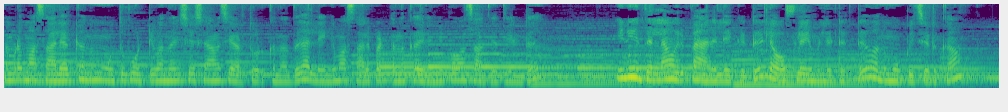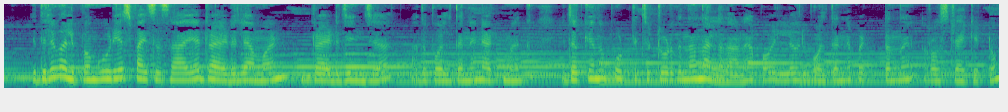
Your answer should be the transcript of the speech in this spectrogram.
നമ്മുടെ മസാലയൊക്കെ ഒന്ന് മൂത്ത് പൊട്ടി വന്നതിന് ശേഷമാണ് ചേർത്ത് കൊടുക്കുന്നത്. അല്ലെങ്കിൽ മസാല പെട്ടെന്ന് കരിഞ്ഞു പോകാൻ സാധ്യതയുണ്ട്. ഇനി ഇതെല്ലാം ഒരു പാനിലേക്കിട്ട് ലോ ഫ്ലെയിമിലിട്ടിട്ട് ഒന്ന് മൂപ്പിച്ചെടുക്കാം. ഇതിൽ വലിപ്പം കൂടിയ സ്പൈസസ് ആയ ഡ്രൈഡ് ലെമൺ ഡ്രൈഡ് ജിഞ്ചർ അതുപോലെ തന്നെ നട്ട്മിൽക്ക് ഇതൊക്കെ ഒന്ന് പൊട്ടിച്ചിട്ട് കൊടുക്കുന്നത് നല്ലതാണ്. അപ്പോൾ എല്ലാം ഒരുപോലെ തന്നെ പെട്ടെന്ന് റോസ്റ്റായി കിട്ടും.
